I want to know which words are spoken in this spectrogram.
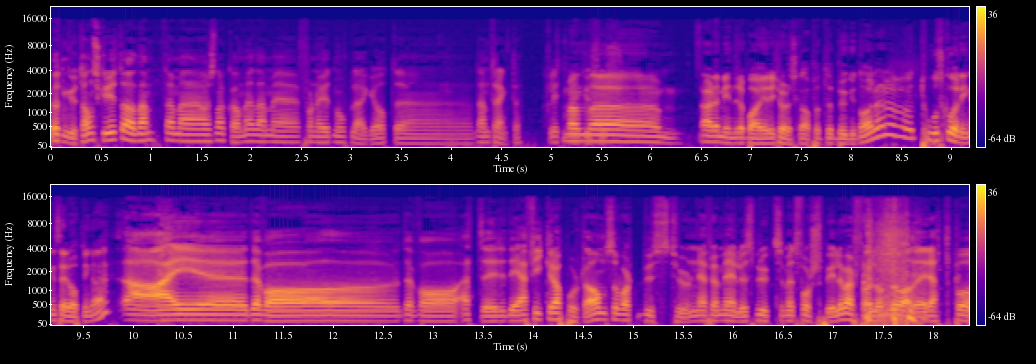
Løten-guttene skryter av dem. De jeg har snakka med, de er fornøyd med opplegget og at eh, de trengte det. Litt Men eh, er det mindre bayer i kjøleskapet til Bugge nå, eller? er To skåringer i serieåpninga her. Nei, eh, det var Det var etter det jeg fikk rapporter om, så ble bussturen ned fra Melhus brukt som et forspill, i hvert fall. Og så var det rett på,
